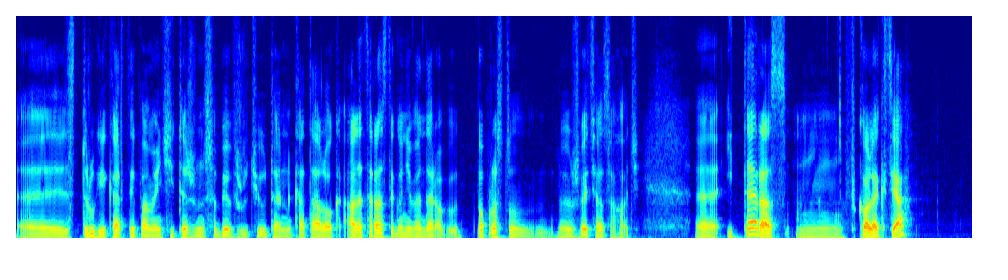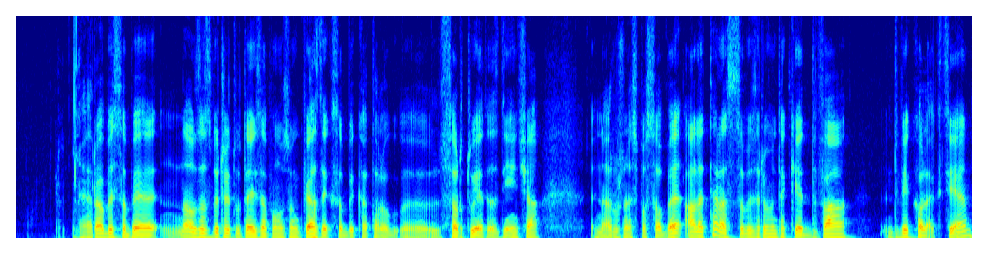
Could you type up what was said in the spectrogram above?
E, z drugiej karty pamięci też bym sobie wrzucił ten katalog, ale teraz tego nie będę robił. Po prostu no już wiecie o co chodzi. E, I teraz mm, w kolekcjach robię sobie, no zazwyczaj tutaj za pomocą gwiazdek sobie katalog, e, sortuję te zdjęcia na różne sposoby, ale teraz sobie zrobimy takie dwa, dwie kolekcje.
